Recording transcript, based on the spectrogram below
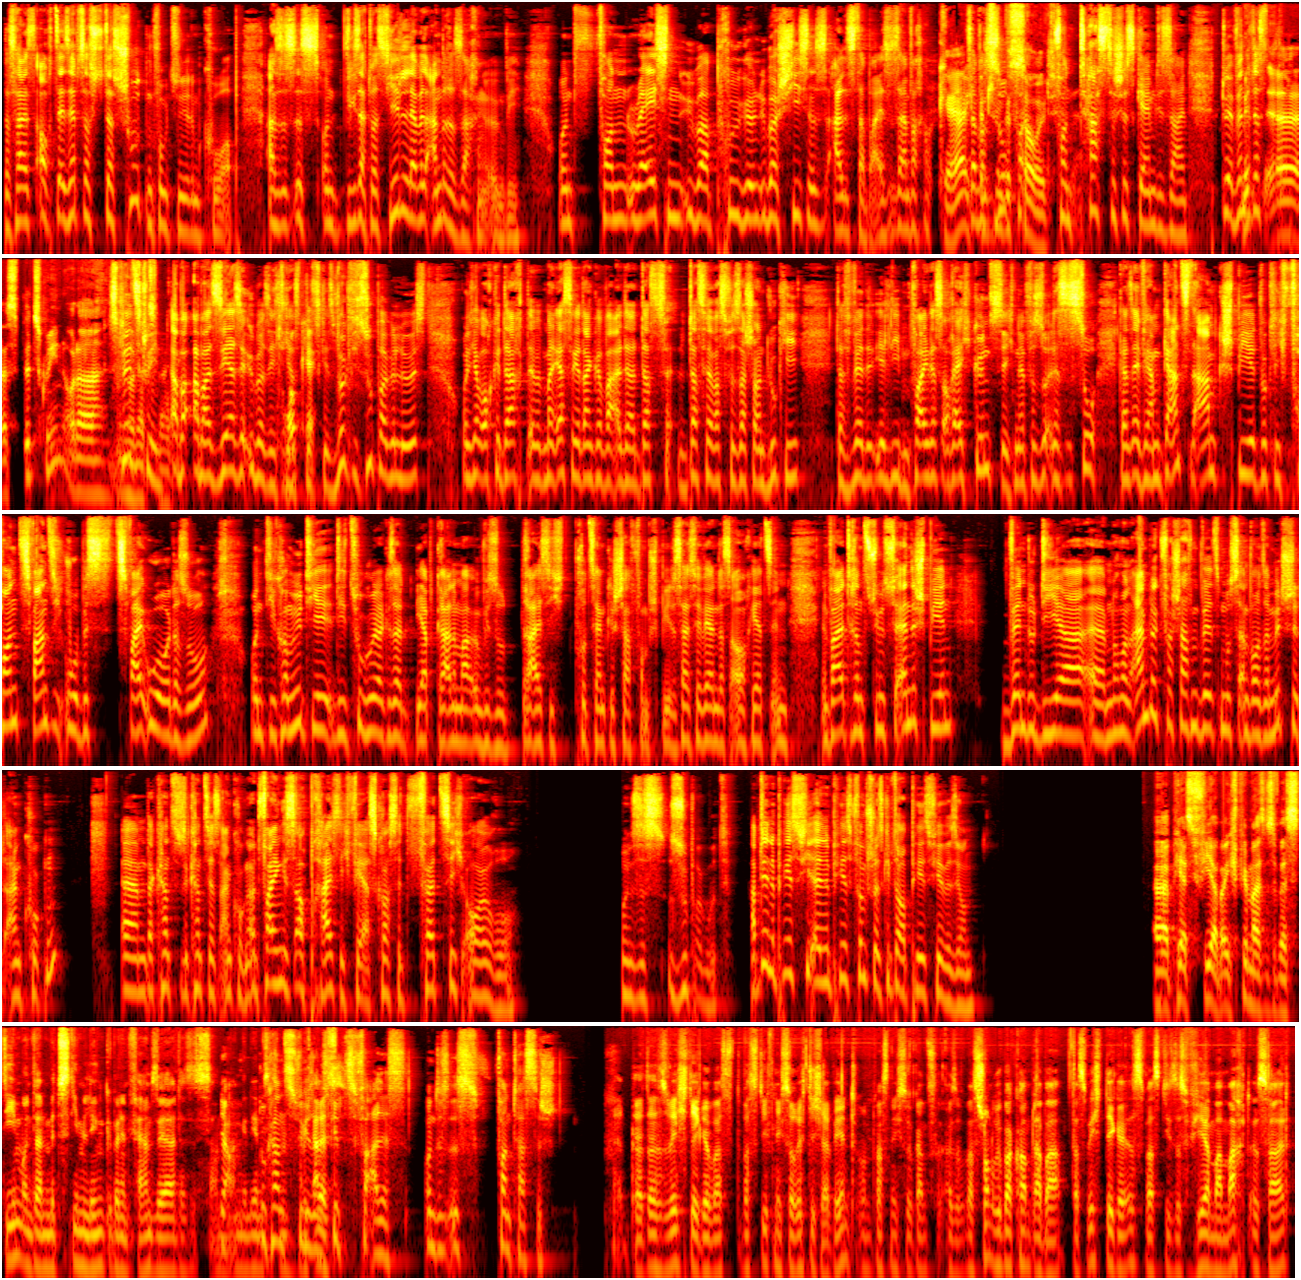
Das heißt, auch selbst das, das Shooten funktioniert im Koop. Also es ist, und wie gesagt, du hast jede Level andere Sachen irgendwie. Und von Racen über Prügeln, über Schießen, es ist alles dabei. Es ist einfach, okay, ist einfach so fa fantastisches Game Design. Du, wenn Mit, du das, äh, Splitscreen oder? Splitscreen, aber, aber sehr, sehr übersichtlich. Okay. Splitscreen. Ist wirklich super gelöst. Und ich habe auch gedacht, äh, mein erster Gedanke war, Alter, das, das wäre was für Sascha und Luki. Das werdet ihr lieben. Vor allem, das ist auch echt günstig, ne? Für so, das ist so, ganz ehrlich, wir haben den ganzen Abend gespielt, wirklich von 20 Uhr bis 2 Uhr oder so. Und die Community, die hat, gesagt, ihr habt gerade mal irgendwie so 30 Prozent geschafft vom Spiel. Das heißt, wir werden das auch jetzt in, in weiteren Streams zu Ende spielen. Wenn du dir ähm, nochmal einen Einblick verschaffen willst, musst du einfach unseren Mitschnitt angucken. Ähm, da kannst du, kannst du das angucken. Und vor allem ist es auch preislich fair. Es kostet 40 Euro. Und es ist super gut. Habt ihr eine PS4, eine PS5 schon? Es gibt auch PS4-Version. Äh, PS4, aber ich spiele meistens über Steam und dann mit Steam Link über den Fernseher. Das ist am ja, angenehmsten. Du kannst, wie gesagt, es gibt's für alles. Und es ist fantastisch. Das, das Wichtige, was, was Steve nicht so richtig erwähnt und was nicht so ganz, also was schon rüberkommt, aber das Wichtige ist, was diese Firma macht, ist halt,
